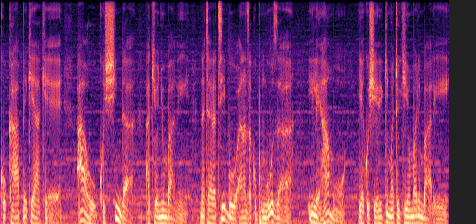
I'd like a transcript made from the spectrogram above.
kukaa peke yake au kushinda akiwa nyumbani, na taratibu anaanza kupunguza ile hamu ya kushiriki matukio mbalimbali.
